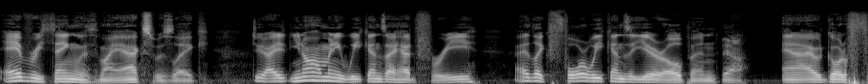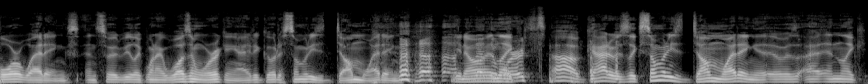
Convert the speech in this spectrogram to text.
everything with my ex was like, dude. I you know how many weekends I had free? I had like four weekends a year open Yeah. and I would go to four weddings, and so it'd be like when I wasn't working, I had to go to somebody's dumb wedding, you know, and like, oh god, it was like somebody's dumb wedding. It was, and like,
